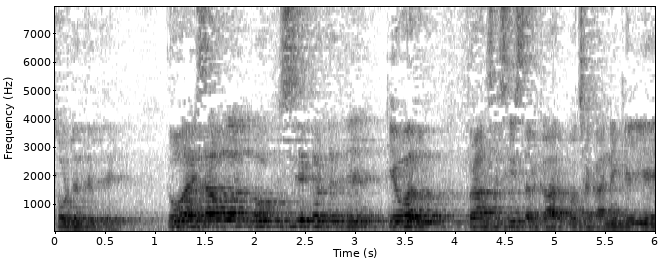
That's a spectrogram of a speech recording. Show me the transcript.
छोड़ देते थे। तो ऐसा वह लोग इसलिए करते थे, केवल फ्रांसीसी सरकार को छकाने के लिए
